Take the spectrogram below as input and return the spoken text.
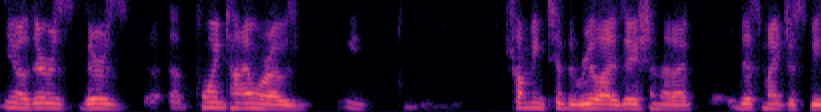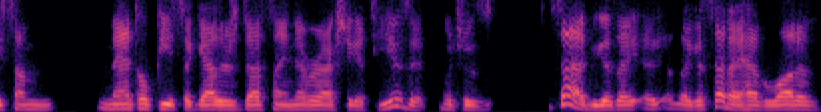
you know there's there's a point in time where I was coming to the realization that I this might just be some mantelpiece that gathers dust and I never actually get to use it, which was sad because I like I said I have a lot of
